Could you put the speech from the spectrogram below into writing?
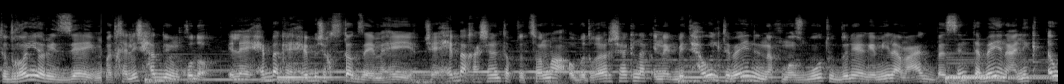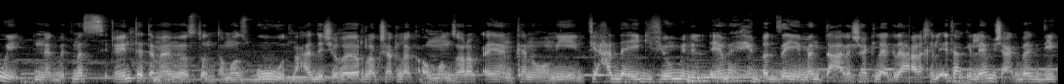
تتغير إزاي. ما تخليش حد ينقضك. اللي هيحبك هيحب شخصيتك زي ما هي. مش هيحبك عشان انت بتتصنع أو بتغير شكلك. انك بتحاول تبين انك مظبوط والدنيا جميلة معاك. بس انت باين عليك قوي انك بتمثل. انت تمام يا اسطى انت مظبوط. محدش يغير لك شكلك أو منظرك ايا كان هو مين. في حد هيجي في يوم من الأيام هيحبك زي ما أنت على شكلك ده على خلقتك اللي هي مش عاجباك دي.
